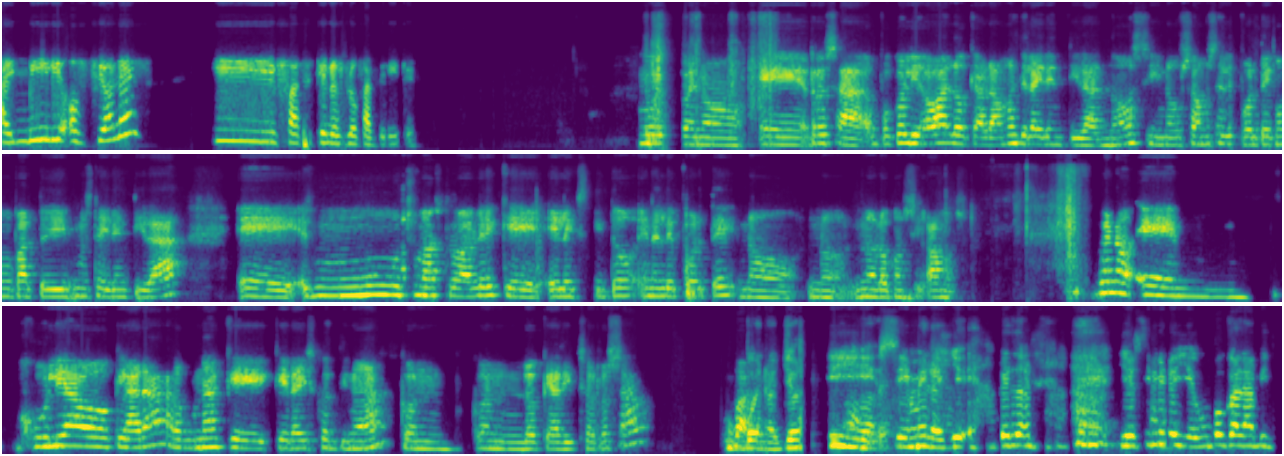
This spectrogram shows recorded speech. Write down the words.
Hay mil opciones y que nos lo facilite. Muy bueno, eh, Rosa, un poco ligado a lo que hablamos de la identidad, ¿no? Si no usamos el deporte como parte de nuestra identidad, eh, es mucho más probable que el éxito en el deporte no, no, no lo consigamos. Bueno, eh, Julia o Clara, ¿alguna que queráis continuar con, con lo que ha dicho Rosa? Bueno, yo sí, sí me lo llevo, perdón, yo sí me lo llevo un poco al ámbito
